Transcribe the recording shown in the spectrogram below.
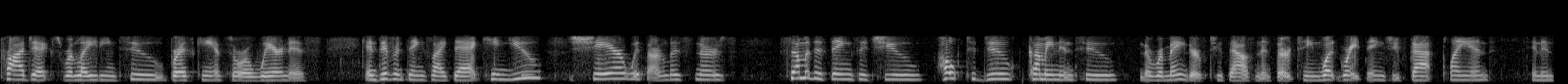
projects relating to breast cancer awareness and different things like that. Can you share with our listeners some of the things that you hope to do coming into the remainder of 2013? What great things you've got planned and in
